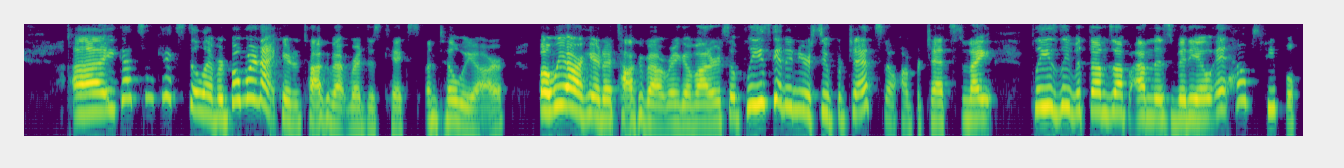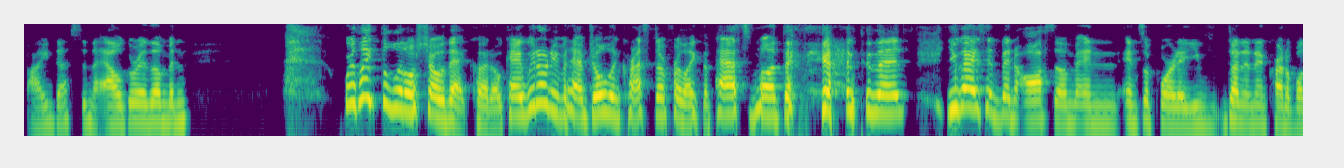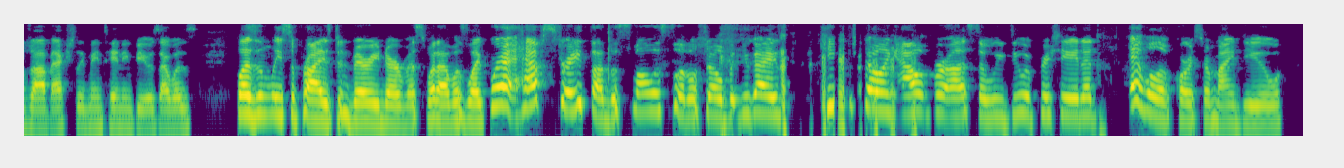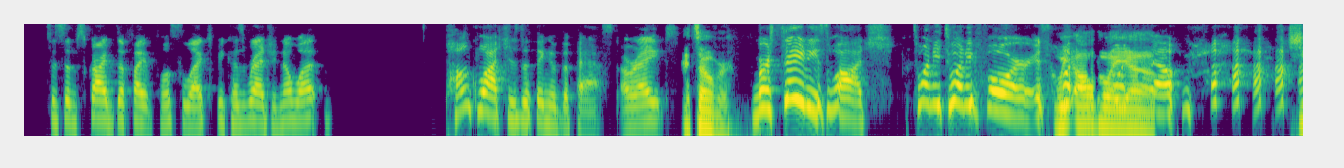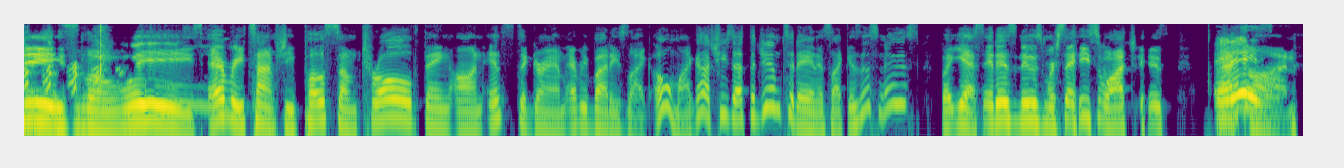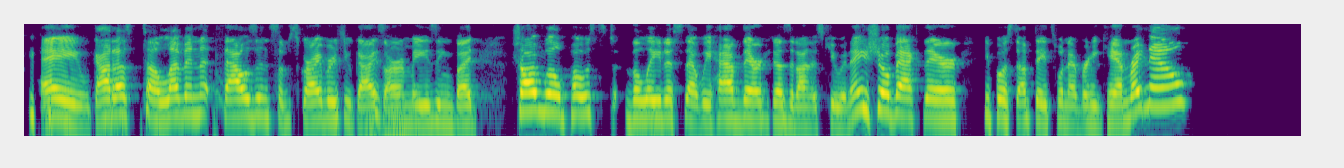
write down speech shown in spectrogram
Uh, he got some kicks delivered, but we're not here to talk about Reg's kicks until we are. But we are here to talk about Ring of Honor. So please get in your super chats. No humper chats tonight. Please leave a thumbs up on this video. It helps people find us in the algorithm. And we're like the little show that could, okay? We don't even have Joel and Cresta for like the past month at the end of this. You guys have been awesome and and supporting. You've done an incredible job actually maintaining views. I was pleasantly surprised and very nervous when I was like, we're at half strength on the smallest little show, but you guys keep showing out for us. So we do appreciate it. And we'll, of course, remind you to subscribe to Fightful Select because, Reg, you know what? Punk Watch is a thing of the past. All right. It's over. Mercedes Watch 2024 is We all the way up. Jeez Louise. Every time she posts some troll thing on Instagram, everybody's like, oh my God, she's at the gym today. And it's like, is this news? But yes, it is news. Mercedes Watch is back It is. on. hey, got us to 11,000 subscribers. You guys are Mhm. amazing. But Sean will post the latest that we have there. He does it on his Q&A show back there. He posts updates whenever he can. Right now,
